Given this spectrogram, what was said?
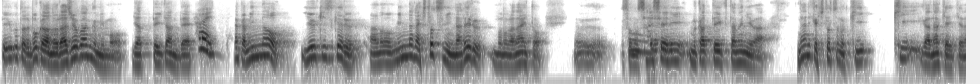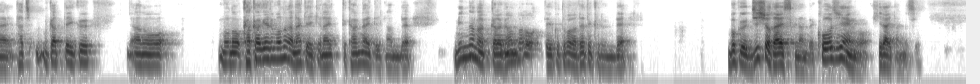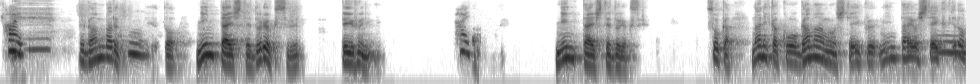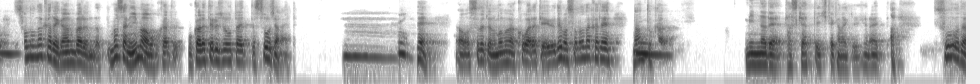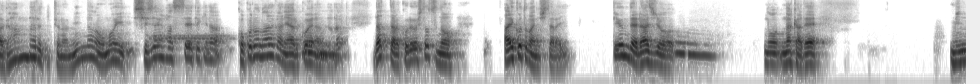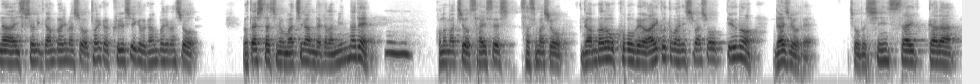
っていうことで僕はあのラジオ番組もやっていたんではい、なんかみんなを勇気づけるあのみんなが一つになれるものがないとうその再生に向かっていくためには何か一つの木木がなきゃいけない立ち向かっていくあのもの掲げるものがなきゃいけないって考えていたんでみんなの中から頑張ろうっていう言葉が出てくるんで僕辞書大好きなんで広辞苑を開いたんですよ。はい、えで頑張るってうんいうと忍耐して努力するっていうふうに。はい、忍耐して努力する。そうか、何かこう我慢をしていく、忍耐をしていくけどう、ん。その中で頑張るんだって、まさに今置かれてる状態ってそうじゃない。ーうん。はい。ね、あの全てのものが壊れている。でもその中でなんとうん。かみんなで助け合って生きていかなきゃいけない。あそうだ、頑張るっていうのはみんなの思い、自然発生的な心の中にある声なんだな。だったらこれを一つの合言葉にしたらいい。っていうんで、ラジオうんの中でみんな一緒に頑張りましょうとにかく苦しいけど頑張りましょう私たちの町なんだからみんなでうんこの町を再生しさせましょう頑張ろう神戸を合言葉にしましょうっていうのをラジオでちょうど震災から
